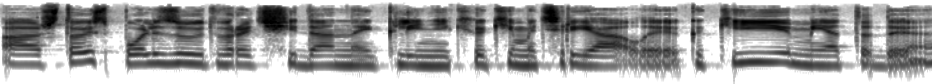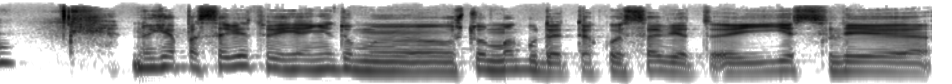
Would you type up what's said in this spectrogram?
а, что используют врачи данной клиники, какие материалы, какие методы. Ну, я посоветую, я не думаю, что могу дать такой совет. Если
